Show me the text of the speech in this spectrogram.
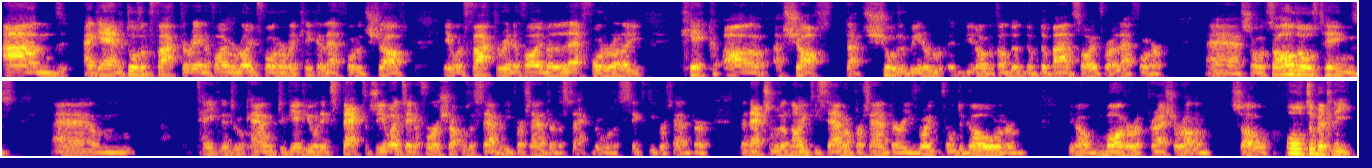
And again, it doesn't factor in if I'm a right footer and I kick a left footed shot. It would factor in if I'm a left footer and I kick a, a shot that should have been, a, you know, it's on the, the, the bad side for a left footer. Uh, so it's all those things um, taken into account to give you an expected. So you might say the first shot was a 70%, or the second was a 60%, or the next was a 97%, or he's right in front of goal, or you know, moderate pressure on him. So ultimately,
